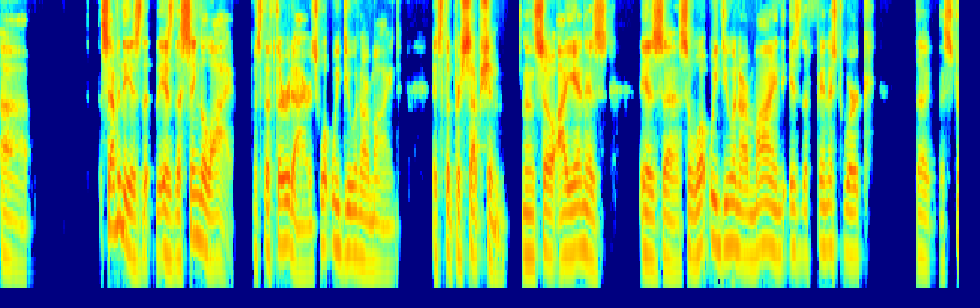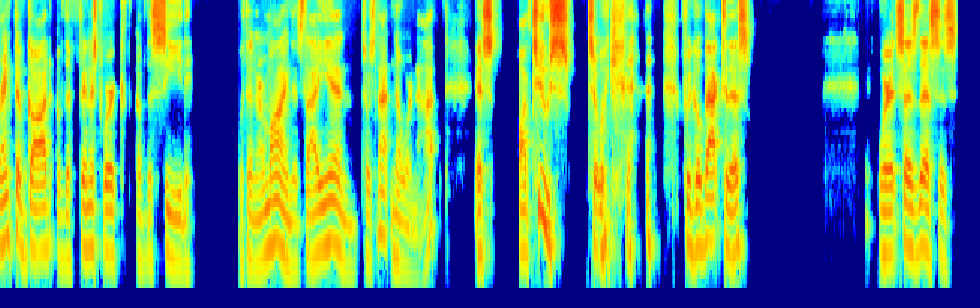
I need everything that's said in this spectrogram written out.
Uh, 70 is the, is the single eye. It's the third eye. It's what we do in our mind. It's the perception. And so ayin is is uh, so what we do in our mind is the finished work, the the strength of God of the finished work of the seed within our mind. It's the ayin. So it's not no or not. It's autus. So we can, if we go back to this, where it says this is,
